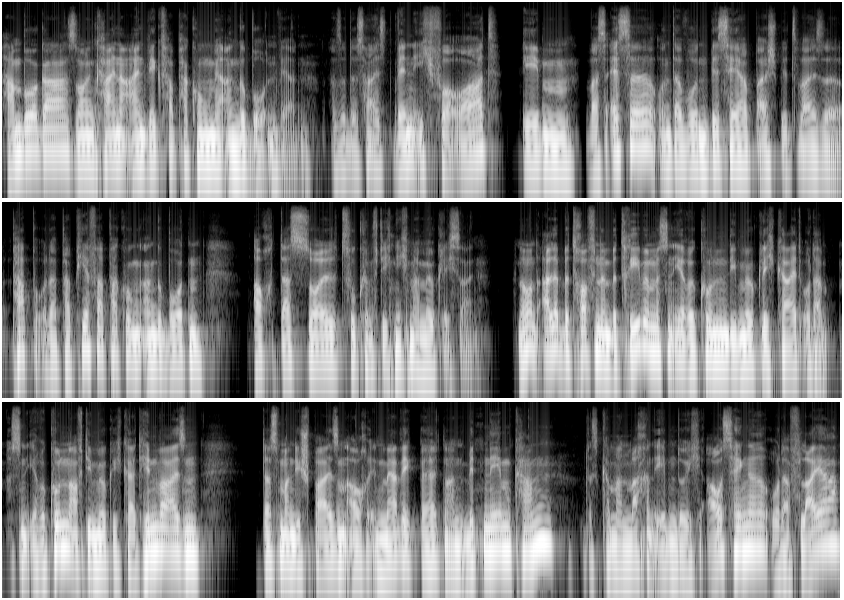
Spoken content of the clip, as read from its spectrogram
Hamburger, sollen keine Einwegverpackungen mehr angeboten werden. Also das heißt, wenn ich vor Ort eben was esse und da wurden bisher beispielsweise Papp- oder Papierverpackungen angeboten, auch das soll zukünftig nicht mehr möglich sein. Ne, und alle betroffenen Betriebe müssen ihre Kunden die Möglichkeit oder müssen ihre Kunden auf die Möglichkeit hinweisen, dass man die Speisen auch in Mehrwegbehältern mitnehmen kann. Das kann man machen eben durch Aushänge oder Flyer.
